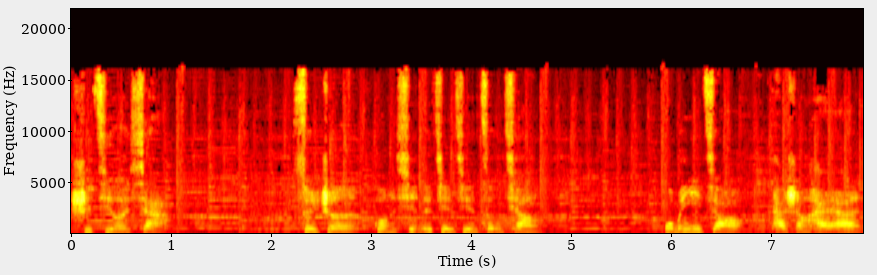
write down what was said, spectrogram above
拾级而下。随着光线的渐渐增强，我们一脚踏上海岸，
